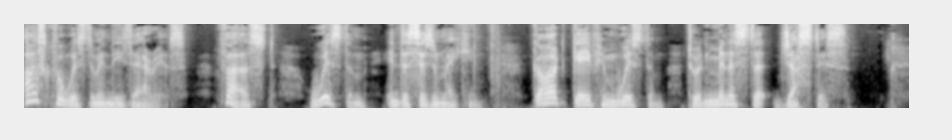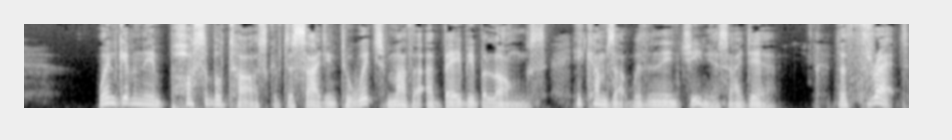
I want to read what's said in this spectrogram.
Ask for wisdom in these areas. First, wisdom in decision making. God gave him wisdom to administer justice. When given the impossible task of deciding to which mother a baby belongs, he comes up with an ingenious idea. The threat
